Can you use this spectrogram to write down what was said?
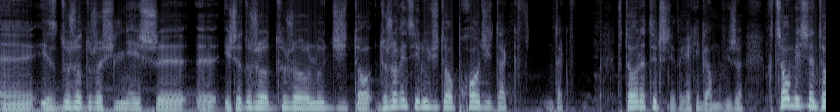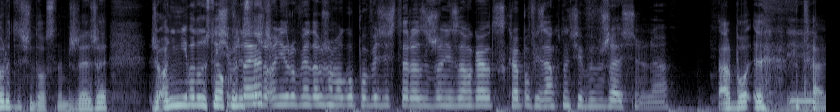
y, jest dużo, dużo silniejszy y, i że dużo, dużo ludzi to, dużo więcej ludzi to obchodzi tak, tak teoretycznie, tak jak Iga mówi, że chcą mieć ten mhm. teoretyczny dostęp, że, że, że oni nie będą z tego korzystać. Wydaje, że oni równie dobrze mogą powiedzieć teraz, że nie zamykają tych sklepów i zamknąć je we wrześniu, nie? Albo, I... tak,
